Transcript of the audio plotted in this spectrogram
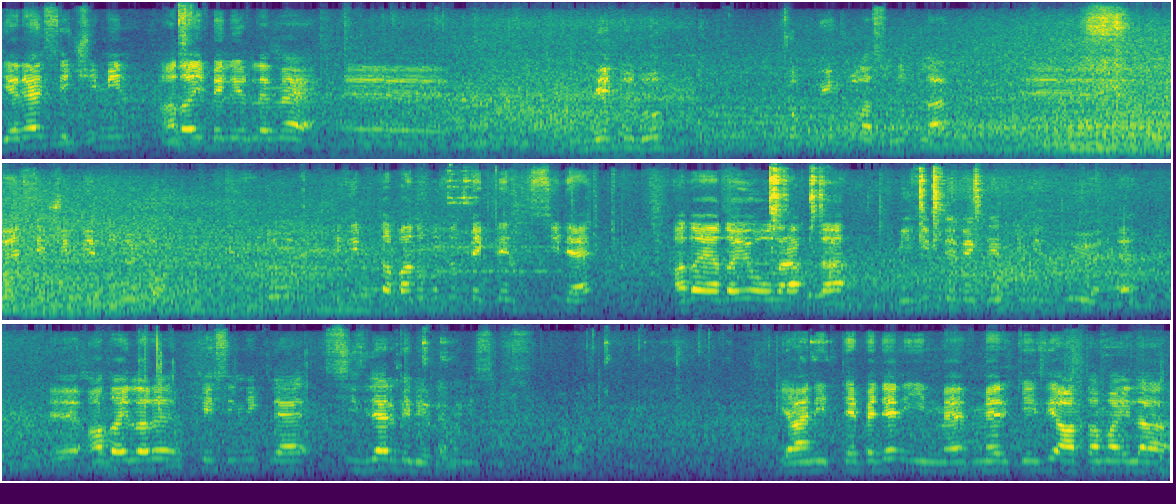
genel seçimin aday belirleme e, metodu çok büyük olasılıkla e, seçim metoduyla olur. Bu bizim tabanımızın beklentisi de aday adayı olarak da bizim de beklentimiz bu yönde. E, adayları kesinlikle sizler belirlemelisiniz. Yani tepeden inme, merkezi atamayla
